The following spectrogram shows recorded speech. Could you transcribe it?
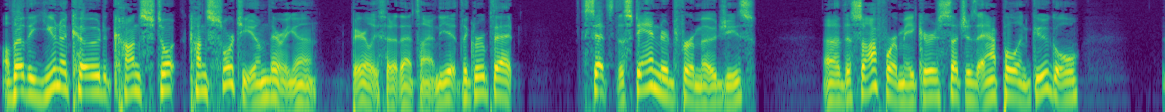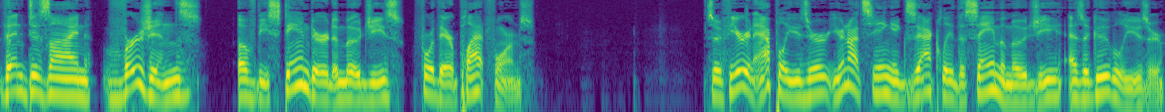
Although the Unicode Consortium, there we go, barely said it that time, the, the group that sets the standard for emojis, uh, the software makers such as Apple and Google then design versions of the standard emojis for their platforms. So if you're an Apple user, you're not seeing exactly the same emoji as a Google user.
